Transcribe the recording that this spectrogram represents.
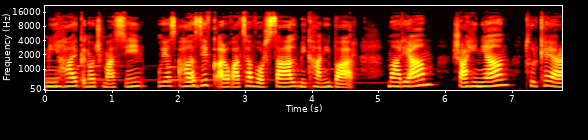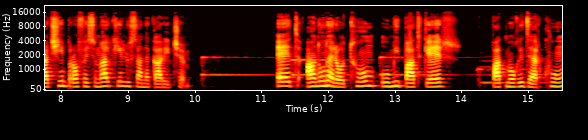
մի հայ կնոջ մասին ու ես հազիվ կարողացա որ սալ մի քանի բառ. Մարիամ Շահինյան Թուրքիայի առաջին պրոֆեսիոնալ կին լուսանկարիչը այդ անուն էր օթում ու մի պատկեր պատմողի ձեռքում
